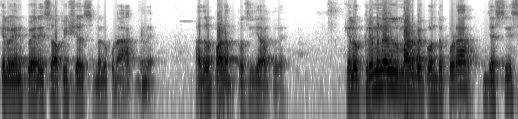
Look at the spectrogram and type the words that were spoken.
ಕೆಲವು ಎನ್ಕ್ವೈರೀಸ್ ಅಫಿಷಿಯಲ್ಸ್ ಮೇಲೂ ಕೂಡ ಆಗ್ತದೆ. ಅದ್ರ ಪಾಡದ ಪ್ರೊಸೀಜರ್ ಆಗ್ತದೆ. ಕೆಲವು ಕ್ರಿಮಿನಲ್ ಮಾಡಬೇಕು ಅಂತ ಕೂಡ ಜಸ್ಟಿಸ್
